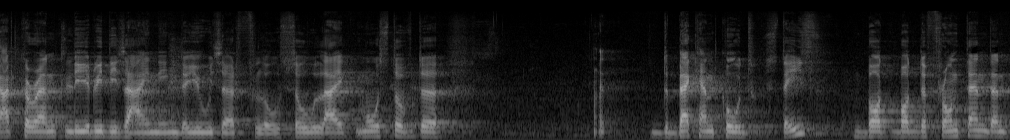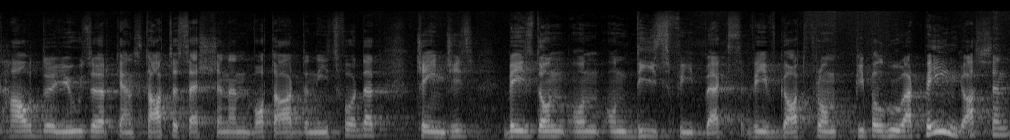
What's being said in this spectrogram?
are currently redesigning the user flow so like most of the the backend code stays, but, but the front end and how the user can start a session and what are the needs for that changes based on, on, on these feedbacks we've got from people who are paying us and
